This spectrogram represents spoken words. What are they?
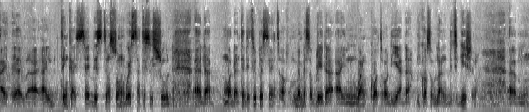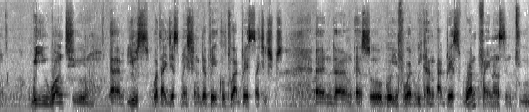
I, I, I, think I said this thing somewhere. Statistics showed uh, that more than 33% of members of GREDA are in one court or the other because of land litigation. Um, we want to um, use what I just mentioned, the vehicle, to address such issues. And, um, and so going forward, we can address one, financing, two,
